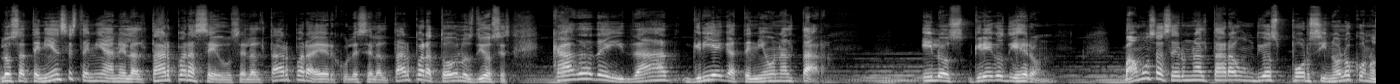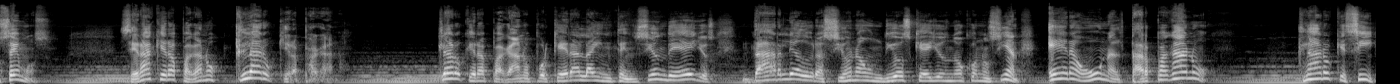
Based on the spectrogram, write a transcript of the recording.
Los atenienses tenían el altar para Zeus, el altar para Hércules, el altar para todos los dioses. Cada deidad griega tenía un altar. Y los griegos dijeron, vamos a hacer un altar a un dios por si no lo conocemos. ¿Será que era pagano? Claro que era pagano. Claro que era pagano porque era la intención de ellos, darle adoración a un Dios que ellos no conocían. Era un altar pagano. Claro que sí,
